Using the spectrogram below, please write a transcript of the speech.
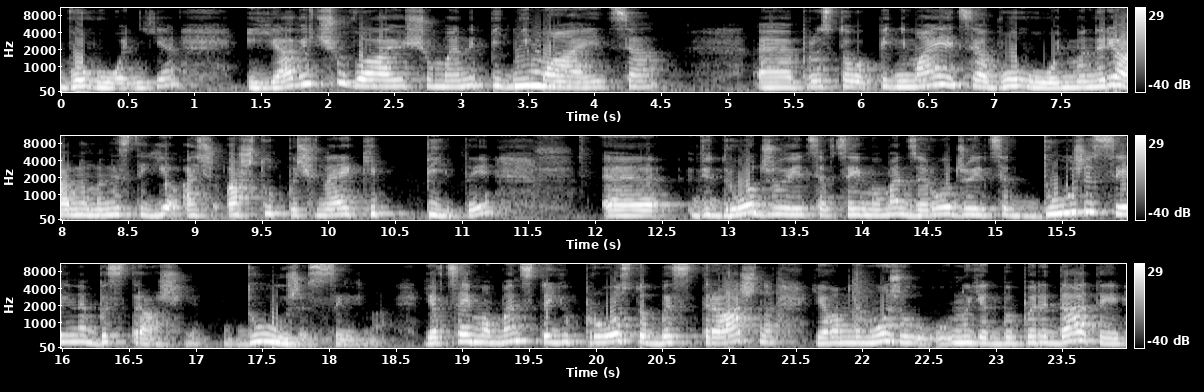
вогонь є. І я відчуваю, що в мене піднімається. Е, просто піднімається вогонь, мене реально мене стає, аж аж тут починає кипіти. Е, відроджується в цей момент, зароджується дуже сильне безстраш'я. Дуже сильно. Я в цей момент стаю просто безстрашна. Я вам не можу ну, якби передати,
